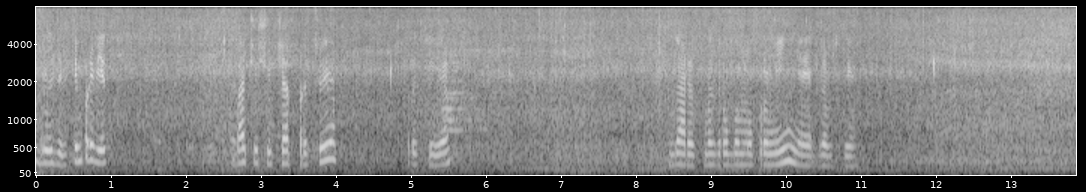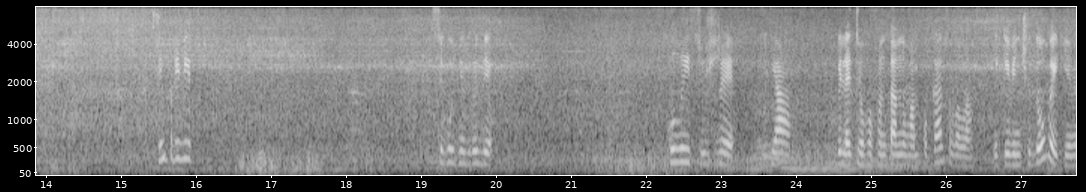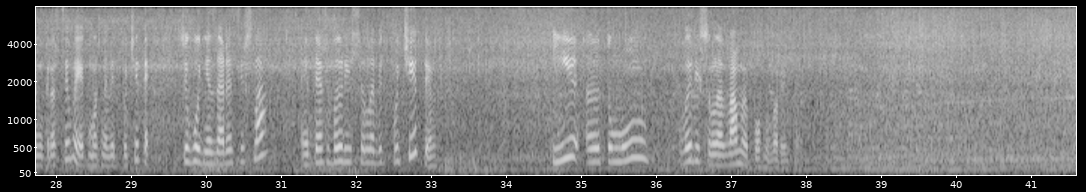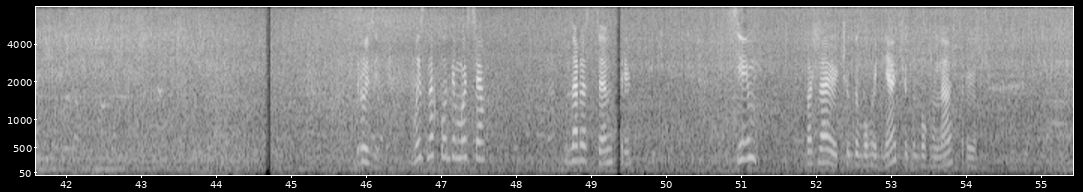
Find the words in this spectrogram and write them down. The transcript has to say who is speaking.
Speaker 1: Друзі, всім привіт! Бачу, що чат працює. Працює. Зараз ми зробимо проміння, як завжди. Всім привіт! Сьогодні, друзі, колись уже я біля цього фонтану вам показувала, який він чудовий, який він красивий, як можна відпочити. Сьогодні зараз йшла, е, теж вирішила відпочити і е, тому вирішила з вами поговорити. Друзі, ми знаходимося зараз в центрі. Всім бажаю чудового дня, чудового настрою.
